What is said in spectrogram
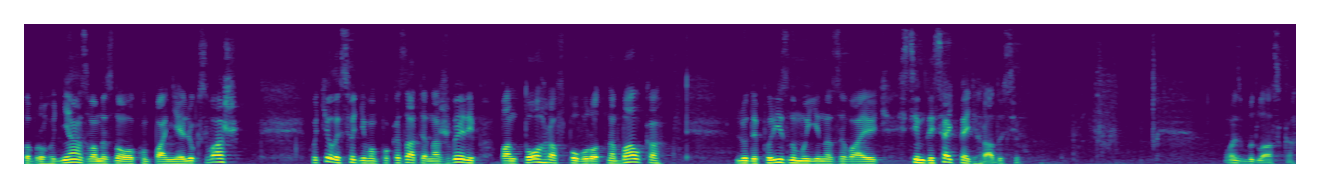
Доброго дня, з вами знову компанія LuxWash. Хотіли сьогодні вам показати наш виріб, пантограф, поворотна балка. Люди по-різному її називають 75 градусів. Ось, будь ласка.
